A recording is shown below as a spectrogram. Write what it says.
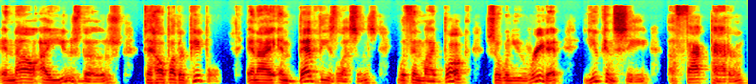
and now I use those to help other people. And I embed these lessons within my book. So when you read it, you can see a fact pattern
